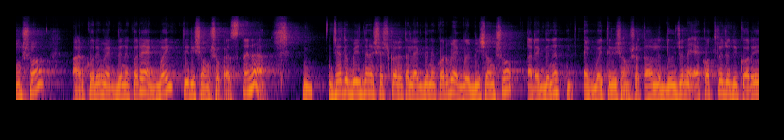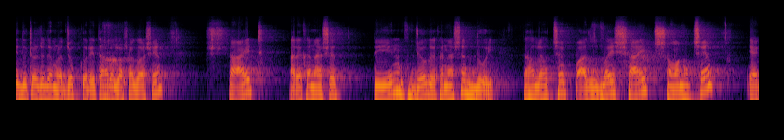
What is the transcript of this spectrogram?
অংশ আর করিম একদিনে করে এক বাই তিরিশ অংশ কাজ, তাই না? যেহেতু বিশ দিনে শেষ করে, তাহলে একদিনে করবে এক বাই বিশ অংশ আর একদিনে এক বাই তিরিশ অংশ। তাহলে দুইজনে একত্রে যদি করে, এই দুটোর যদি আমরা যোগ করি, তাহলে লসাগু আসে ষাট আর এখানে আসে তিন যোগ এখানে আসে দুই। তাহলে হচ্ছে পাঁচ বাই ষাট সমান হচ্ছে এক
